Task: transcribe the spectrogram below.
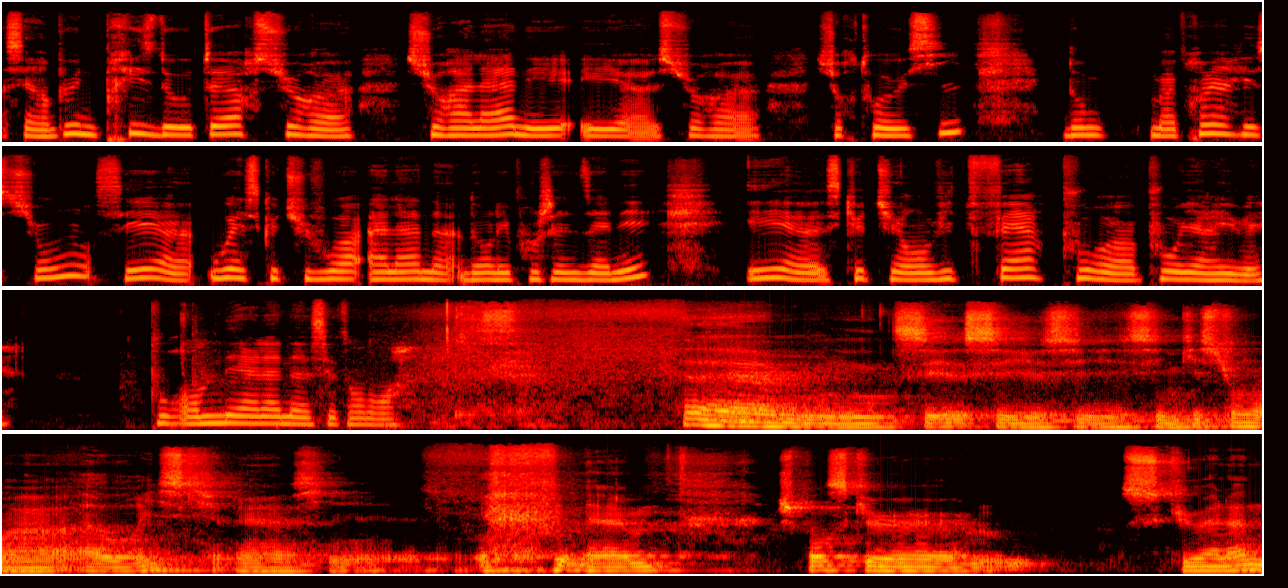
c'est un peu une prise de hauteur sur, sur Alan et, et sur, sur toi aussi. Donc ma première question, c'est où est-ce que tu vois Alan dans les prochaines années et ce que tu as envie de faire pour, pour y arriver, pour emmener Alan à cet endroit? Euh, c'est une question à, haut risque. Euh, euh, je pense que ce que Alan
